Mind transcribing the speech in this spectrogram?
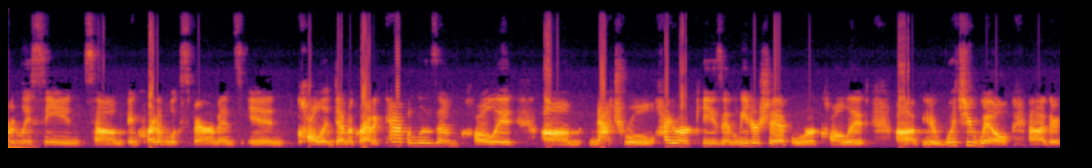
Certainly seen some incredible experiments in call it democratic capitalism, call it um, natural hierarchies and leadership, or call it uh, you know what you will. Uh, there,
